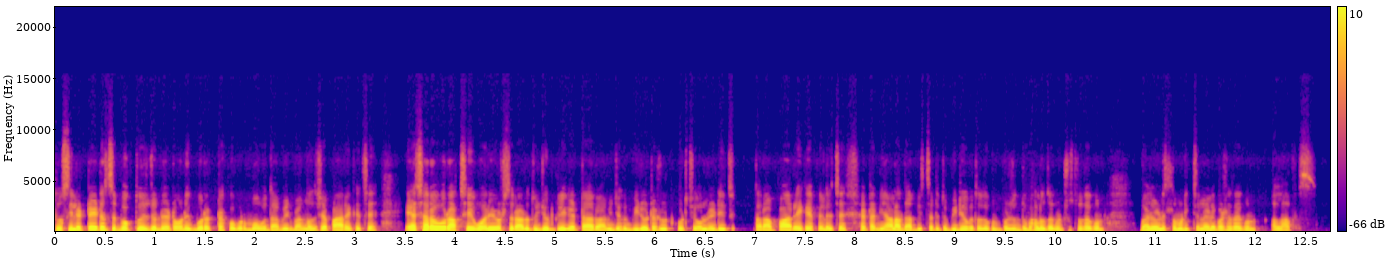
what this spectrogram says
তো সিলেট টাইটান্সের ভক্তদের জন্য এটা অনেক বড় একটা খবর। মোহাম্মদ আমির বাংলাদেশে পা রেখেছে। এছাড়াও রাজশাহী ওয়ারিয়র্সের আরও দুজন ক্রিকেটার, আমি যখন ভিডিওটা শুট করছি অলরেডি তারা পা রেখে ফেলেছে। সেটা নিয়ে আলাদা বিস্তারিত ভিডিও ততক্ষণ পর্যন্ত ভালো থাকুন, সুস্থ থাকুন। বাজার ইসলামিক চ্যানেলের পাশে থাকুন। আল্লাহ হাফিজ।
